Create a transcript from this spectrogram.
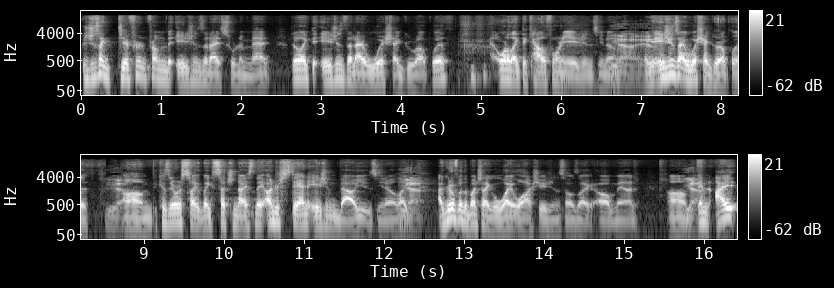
it's just like different from the asians that i sort of met they're like the asians that i wish i grew up with or like the california asians you know Yeah. like the asians i wish i grew up with Yeah. um because they were like like such nice and they understand asian values you know like yeah. I grew up with a bunch of like whitewash Asians, so I was like, oh man. Um, Yeah. And I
